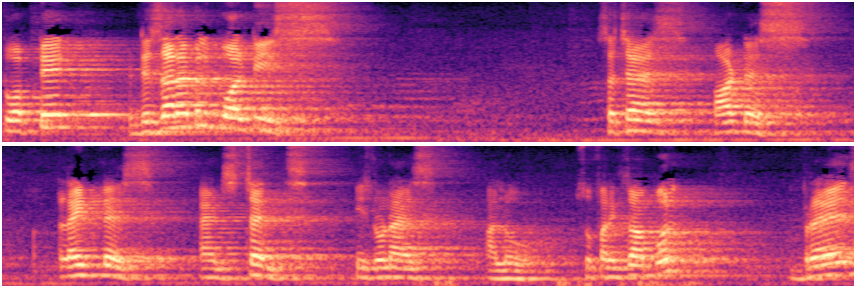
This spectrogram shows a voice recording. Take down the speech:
to obtain desirable qualities such as hardness, lightness and strength is known as alloy. So for example, brass,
